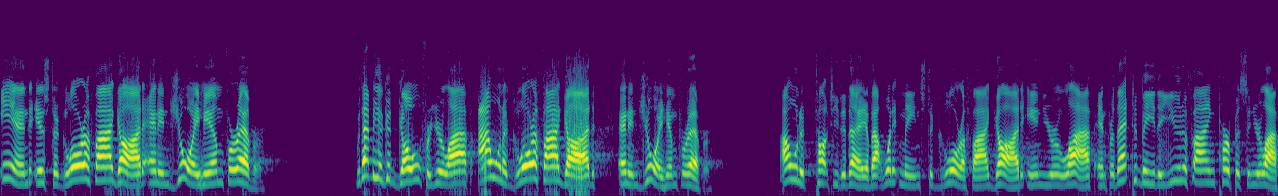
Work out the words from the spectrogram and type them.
end is to glorify God and enjoy Him forever. Would that be a good goal for your life? I want to glorify God and enjoy Him forever. I want to talk to you today about what it means to glorify God in your life and for that to be the unifying purpose in your life.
